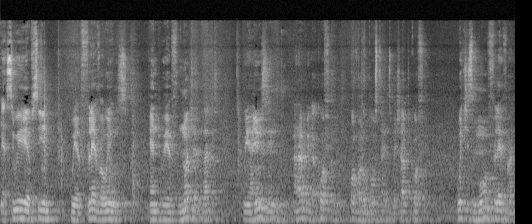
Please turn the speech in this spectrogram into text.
yes, we have seen, we have flavor wheels and we have noted that we are using Arabica coffee over Robusta and specialty coffee, which is more flavored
